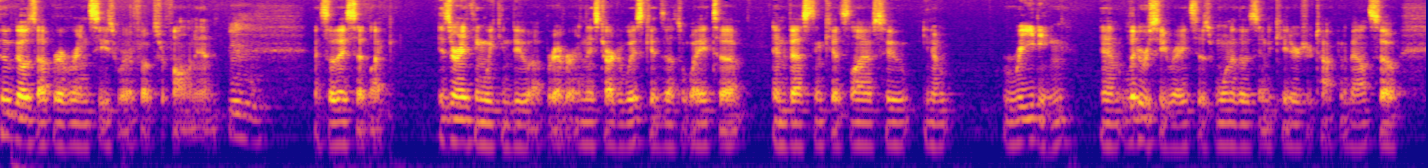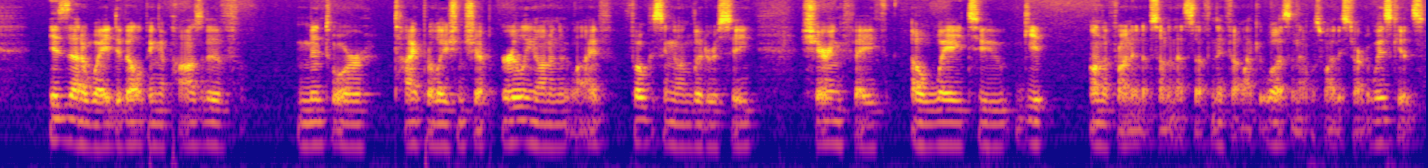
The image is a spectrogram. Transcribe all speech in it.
who goes upriver and sees where folks are falling in. Mm-hmm. And so they said, like, is there anything we can do upriver? And they started Whiz Kids as a way to invest in kids' lives who, you know, reading and literacy rates is one of those indicators you're talking about. So is that a way developing a positive mentor type relationship early on in their life, focusing on literacy, sharing faith, a way to get on the front end of some of that stuff? And they felt like it was, and that was why they started Whiz Kids.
